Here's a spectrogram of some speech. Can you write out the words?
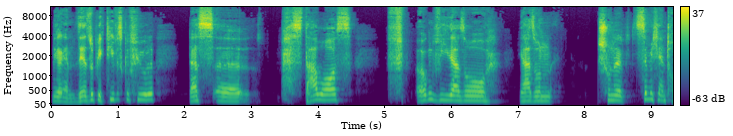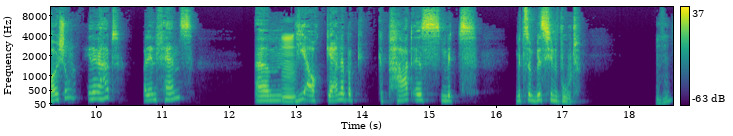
wie gesagt, ein sehr subjektives Gefühl, dass äh, Star Wars irgendwie da so, ja, so ein, schon eine ziemliche Enttäuschung inne hat bei den Fans, ähm, Mhm. die auch gerne gepaart ist mit, mit so ein bisschen Wut. Mhm.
